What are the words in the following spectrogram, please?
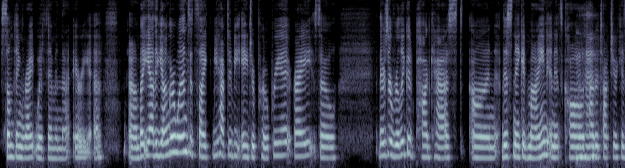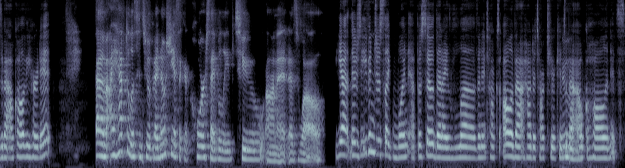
something right with them in that area. Um, but yeah, the younger ones, it's like you have to be age appropriate, right? So there's a really good podcast on This Naked Mind, and it's called How Mhm. to Talk to Your Kids About Alcohol. Have you heard it? Um, I have to listen to it, but I know she has like a course, I believe, too, on it as well. Yeah, there's even just like one episode that I love, and it talks all about how to talk to your kids about alcohol, and it's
